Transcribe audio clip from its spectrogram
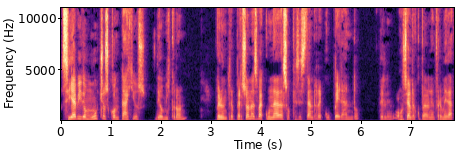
Sí ha habido muchos contagios de Omicron, pero entre personas vacunadas o que se están recuperando o se han recuperado la enfermedad,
